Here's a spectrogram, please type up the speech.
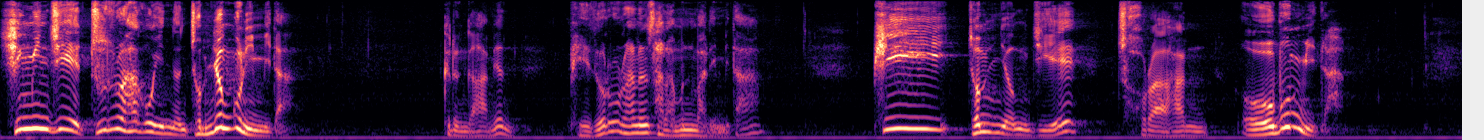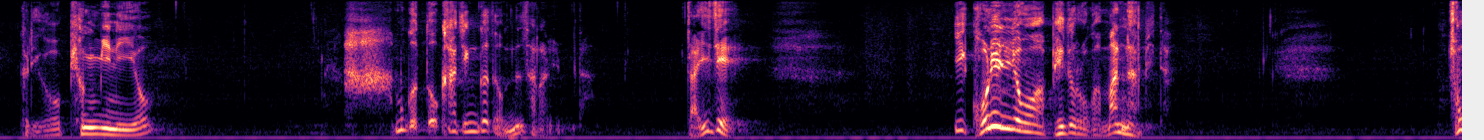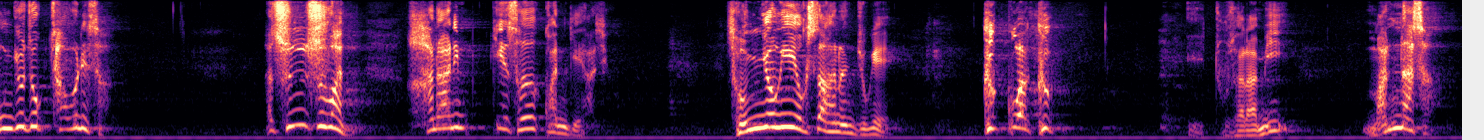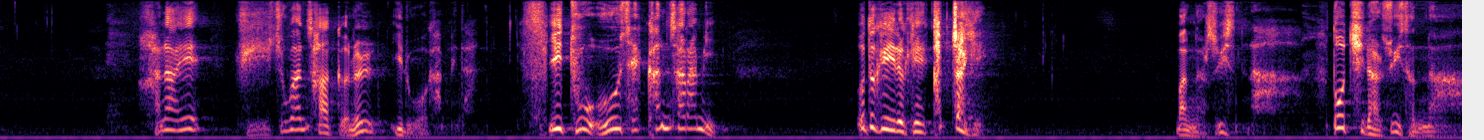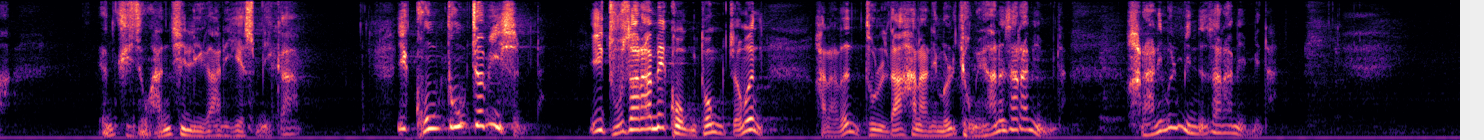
식민지에 주둔하고 있는 점령군입니다. 그런가 하면 베드로라는 사람은 말입니다. 비점령지에 초라한 어부입니다. 그리고 평민이요. 아무것도 가진 것 없는 사람입니다. 자, 이제 이 고넬료와 베드로가 만납니다. 종교적 차원에서 순수한 하나님께서 관계하시고 성령이 역사하는 중에 극과 극이 두 사람이 만나서 하나의 귀중한 사건을 이루어 갑니다. 이 두 어색한 사람이 어떻게 이렇게 갑자기 만날 수 있었나? 또 친할 수 있었나? 이런 귀중한 진리가 아니겠습니까? 이 공통점이 있습니다. 이 두 사람의 공통점은 하나는 둘 다 하나님을 경외하는 사람입니다. 하나님을 믿는 사람입니다.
